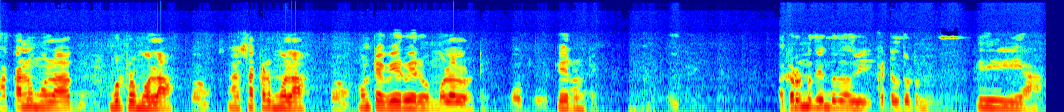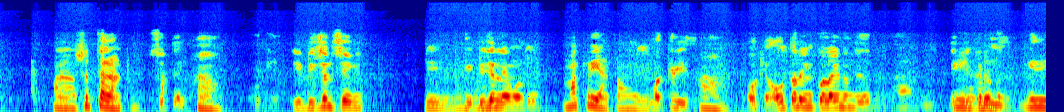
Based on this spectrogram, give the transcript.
ఆ కన్ను మొల గుట్ర మొల సక్కడి మొల. ఉంటాయి వేరు వేరు మొలలు ఉంటాయి. పేరు ఉంటాయి అక్కడ ఉన్నది ఏంటది? అది కట్టెలతో ఇది సుత్తలు అంటాం. సుత్తెలు. ఈ డిజైన్స్ ఏమి ఈ డిజైన్లు ఏమంటారు? మక్రి అంటాం మక్రి. ఓకే. అవతల ఇంకో లైన్ ఉంది ఇక్కడ ఉన్నది ఇది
